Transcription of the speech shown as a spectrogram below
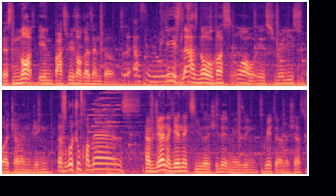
that's not in Pasir Hawker Center? Let us know. Please let us know because wow, it's really super challenging. Let's go through comments. Have Jen again next season. She did amazing. Great to have a chef's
